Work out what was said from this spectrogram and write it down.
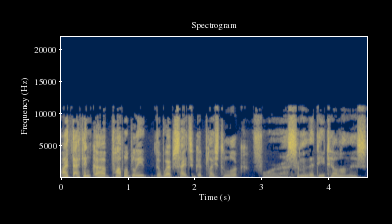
I, th- I think uh, probably the website's a good place to look for uh, some of the detail on this.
